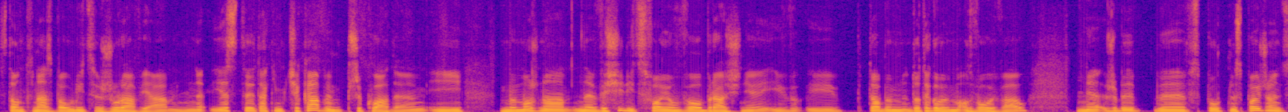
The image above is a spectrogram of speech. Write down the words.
stąd nazwa ulicy Żurawia, jest takim ciekawym przykładem i można wysilić swoją wyobraźnię i, i to bym, do tego bym odwoływał, żeby e, spojrzeć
